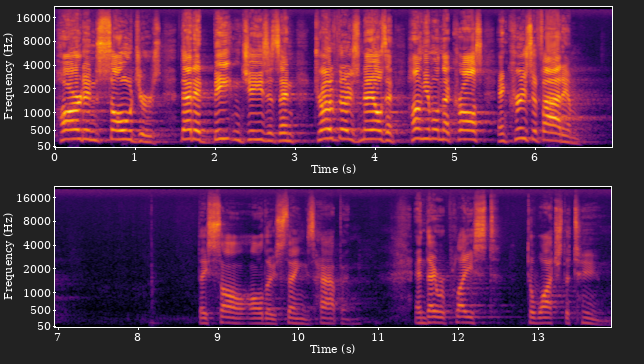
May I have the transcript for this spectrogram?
hardened soldiers that had beaten Jesus and drove those nails and hung him on the cross and crucified him. They saw all those things happen. and they were placed to watch the tomb.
